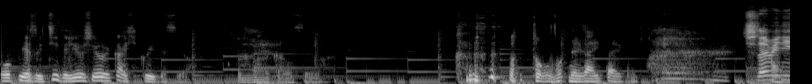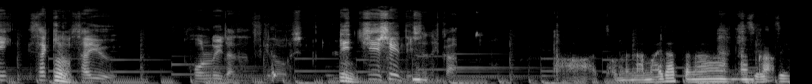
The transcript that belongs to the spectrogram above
OPS1 位で優勝よりかは低いですよ。こんな可能性は。と願いたいけど。ちなみに、さっきの左右、本塁打なんですけど、リッチー・シェーンでしたね、か？ああそんな名前だったななん全か然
